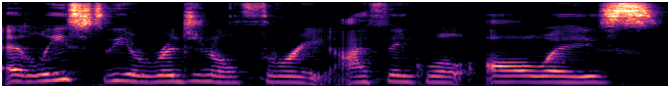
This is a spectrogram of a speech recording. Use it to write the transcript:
at least the original 3 I think will always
